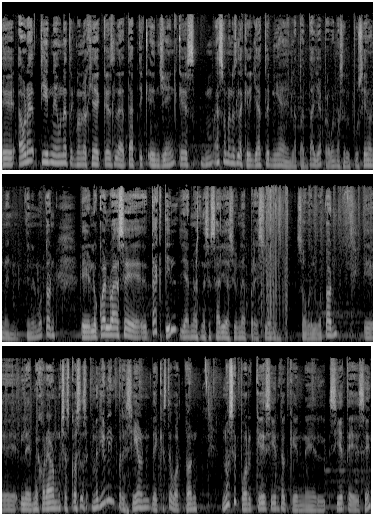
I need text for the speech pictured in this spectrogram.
Eh, ahora tiene una tecnología que es la Taptic Engine, que es más o menos la que ya tenía en la pantalla, pero bueno, se lo pusieron en, el botón, eh, lo cual lo hace táctil, ya no es necesario hacer una presión sobre el botón. Eh, le mejoraron muchas cosas. Me dio la impresión de que este botón, no sé por qué siento que en el 7S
